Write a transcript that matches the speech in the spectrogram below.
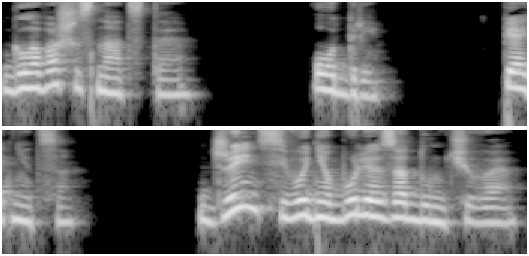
Глава 16. Одри. Пятница. Джейн сегодня более задумчивая.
